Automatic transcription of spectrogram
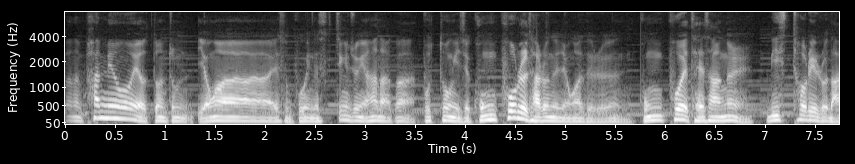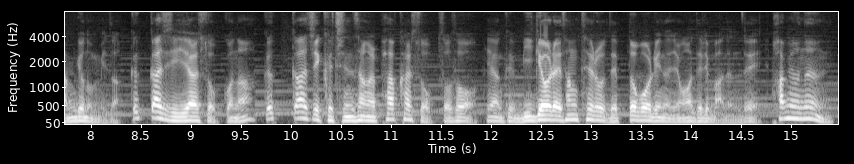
저는 파묘의 어떤 좀 영화에서 보이는 특징 중에 하나가 보통 이제 공포를 다루는 영화들은 공포의 대상을 미스터리로 남겨놓습니다. 끝까지 이해할 수 없거나 끝까지 그 진상을 파악할 수 없어서 그냥 그 미결의 상태로 냅둬버리는 영화들이 많은데 파묘는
